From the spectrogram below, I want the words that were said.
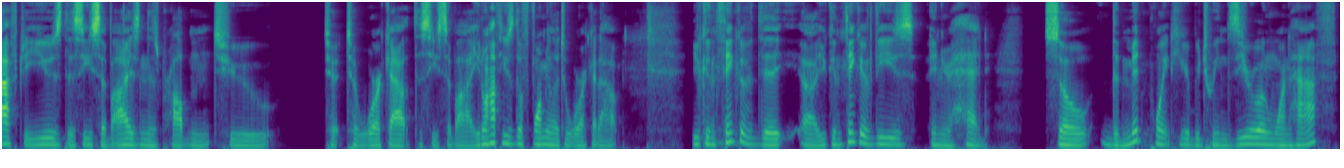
have to use the C sub i's in this problem to, to, to work out the C sub i. You don't have to use the formula to work it out. You can think of the uh, you can think of these in your head. So the midpoint here between zero and one half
